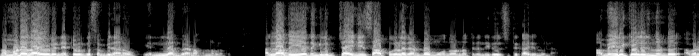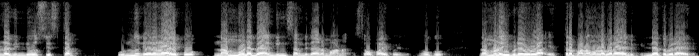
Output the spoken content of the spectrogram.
നമ്മുടേതായ ഒരു നെറ്റ്വർക്ക് സംവിധാനവും എല്ലാം വേണം എന്നുള്ളത്. അല്ലാതെ ഏതെങ്കിലും ചൈനീസ് ആപ്പുകളെ രണ്ടോ മൂന്നോ എണ്ണത്തിന് നിരോധിച്ചിട്ട് കാര്യമൊന്നുമില്ല. അമേരിക്കയിൽ ഇരുന്നുകൊണ്ട് അവരുടെ വിൻഡോസ് സിസ്റ്റം ഒന്ന് എററായപ്പോ നമ്മുടെ ബാങ്കിങ് സംവിധാനമാണ് സ്റ്റോപ്പായി പോയത്. നോക്കൂ നമ്മൾ ഇവിടെയുള്ള എത്ര പണമുള്ളവരായാലും ഇല്ലാത്തവരായാലും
